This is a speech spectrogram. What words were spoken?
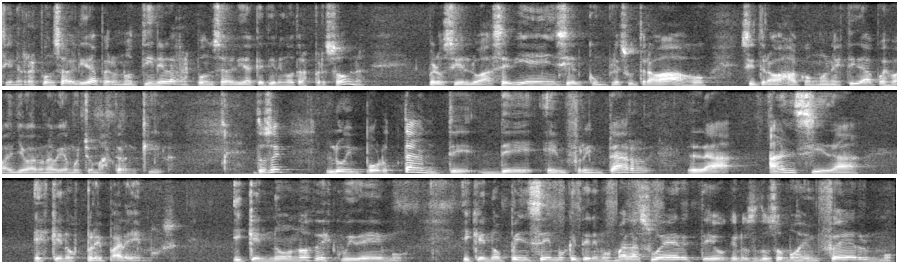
tiene responsabilidad, pero no tiene la responsabilidad que tienen otras personas. Pero si él lo hace bien, si él cumple su trabajo, si trabaja con honestidad, pues va a llevar una vida mucho más tranquila. Entonces, lo importante de enfrentar la ansiedad es que nos preparemos y que no nos descuidemos y que no pensemos que tenemos mala suerte o que nosotros somos enfermos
